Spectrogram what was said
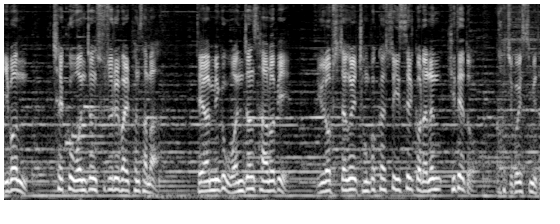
이번 체코 원전 수주를 발판 삼아 대한민국 원전 산업이 유럽 시장을 정복할 수 있을 거라는 기대도 커지고 있습니다.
